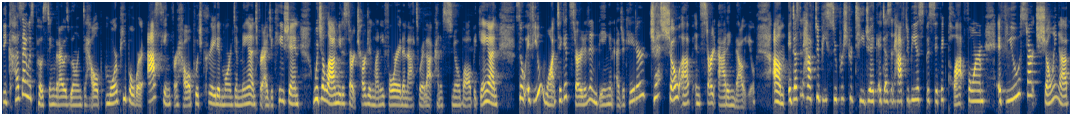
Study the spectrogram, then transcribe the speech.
because I was posting that I was willing to help, more people were asking for help, which created more demand for education, which allowed me to start charging money for it. And that's where that kind of snowball began. So if you want to get started in being an educator, just show up and start adding value. Um, it doesn't have to be super strategic, it doesn't have to be a specific platform. If you start showing up,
